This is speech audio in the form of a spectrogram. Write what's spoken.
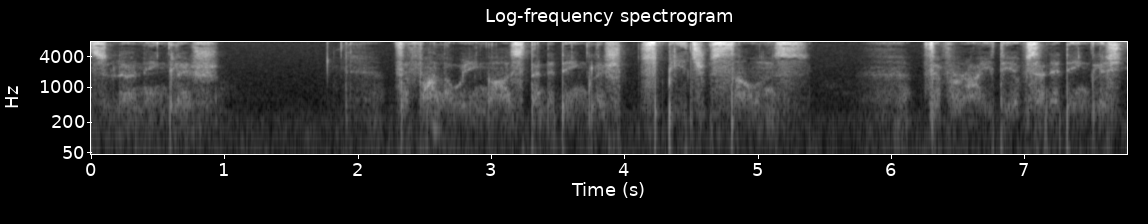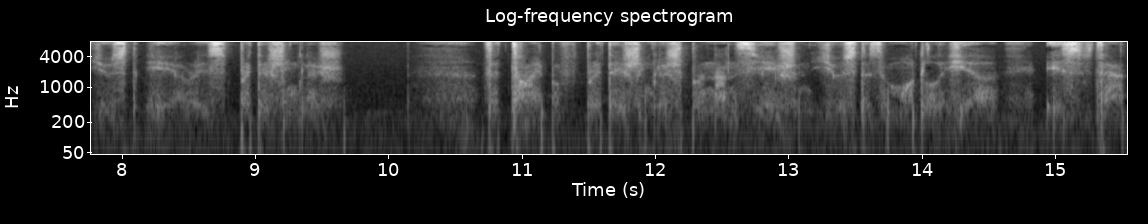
Let's learn English. The following are standard English speech sounds. The variety of standard English used here is British English. The type of British English pronunciation used as a model here is that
